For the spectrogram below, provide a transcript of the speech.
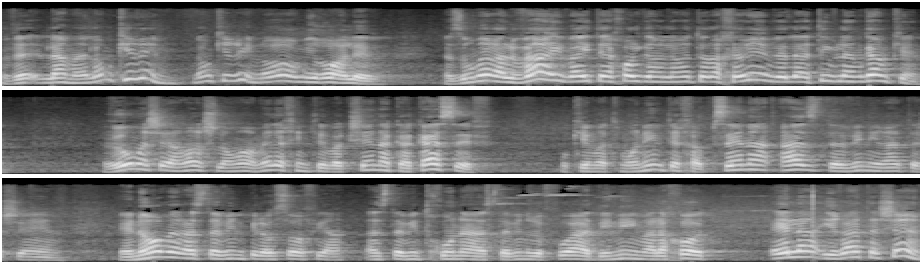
ולמה? לא מכירים, לא מכירים, לא מרוע לב. אז הוא אומר, הלוואי והיית יכול גם ללמד אותו לאחרים ולהטיב להם גם כן. והוא מה שאמר שלמה המלך, אם תבקשנה ככסף וכמטמונים תחפשנה, אז תבין יראת השם. אינו אומר אז תבין פילוסופיה, אז תבין תכונה, אז תבין רפואה, דינים, הלכות, אלא יראת השם.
